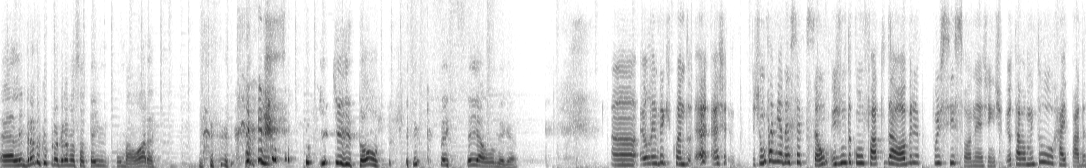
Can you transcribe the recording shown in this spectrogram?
é, lembrando que o programa só tem uma hora. o que te irritou? Pensei a ômega. Ah, eu lembro que quando. é, é, Junta a minha decepção e junta com o fato da obra por si só, né, gente? Eu tava muito hypada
